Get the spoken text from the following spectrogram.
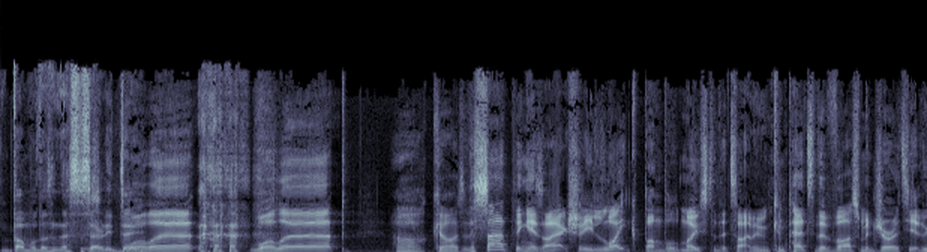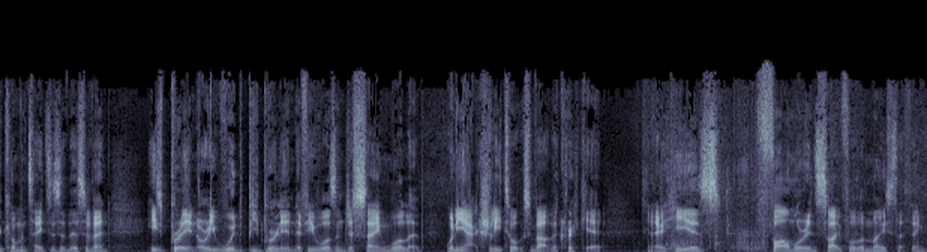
Bumble doesn't necessarily do. Wallop, wallop. Oh god. The sad thing is, I actually like Bumble most of the time. I mean, compared to the vast majority of the commentators at this event, he's brilliant, or he would be brilliant if he wasn't just saying wallop when he actually talks about the cricket. You know, he is far more insightful than most. I think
